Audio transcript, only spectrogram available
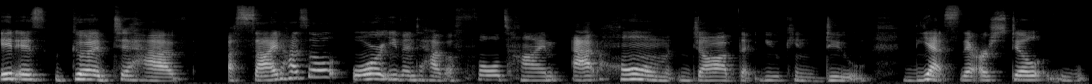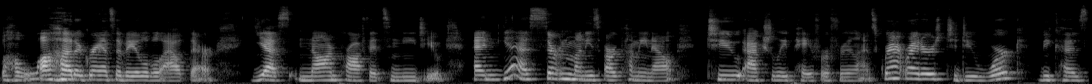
it is good to have a side hustle or even to have a full time at home job that you can do. Yes, there are still a lot of grants available out there. Yes, nonprofits need you. And yes, certain monies are coming out to actually pay for freelance grant writers to do work because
